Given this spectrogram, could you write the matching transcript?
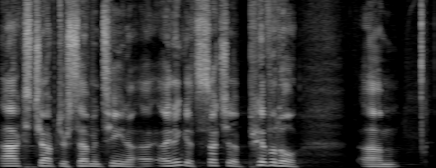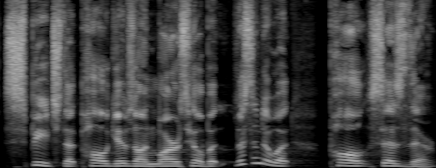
Acts chapter 17. I, I think it's such a pivotal um, speech that Paul gives on Mars Hill, but listen to what Paul says there.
